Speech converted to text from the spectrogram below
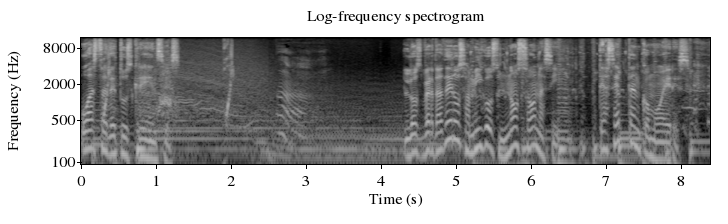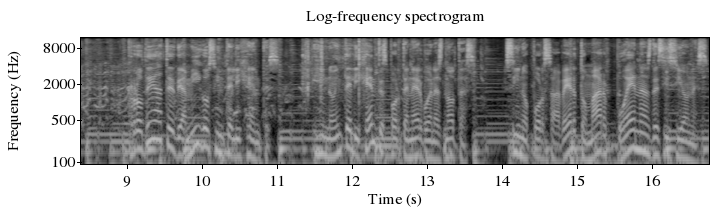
o hasta de tus creencias. Los verdaderos amigos no son así. Te aceptan como eres. Rodéate de amigos inteligentes. Y no inteligentes por tener buenas notas, sino por saber tomar buenas decisiones.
